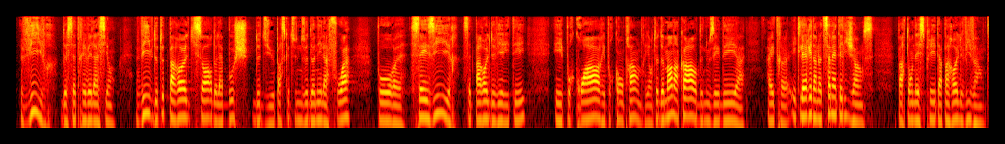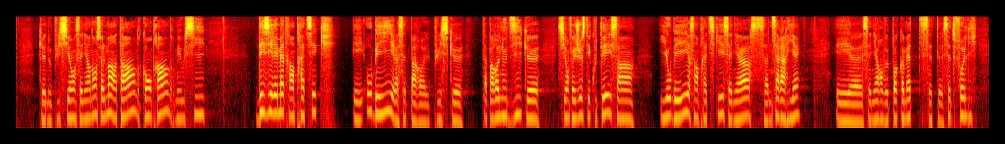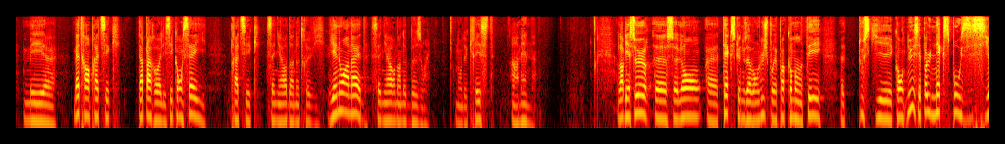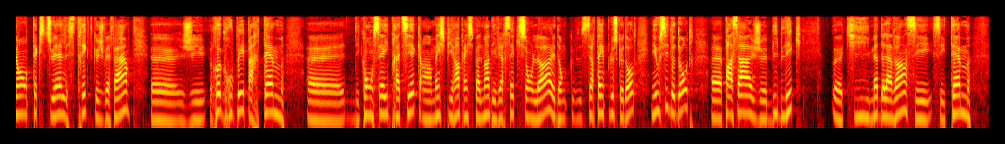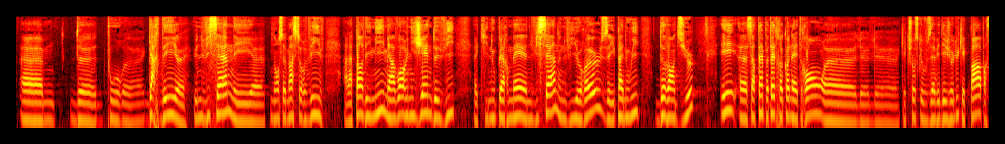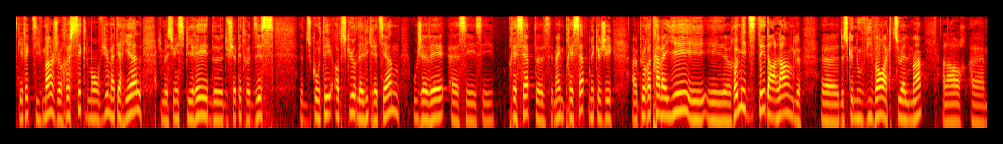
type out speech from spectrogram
vivre de cette révélation, vivre de toute parole qui sort de la bouche de Dieu, parce que tu nous as donné la foi pour saisir cette parole de vérité et pour croire et pour comprendre. Et on te demande encore de nous aider à, à être éclairés dans notre saine intelligence par ton esprit, ta parole vivante. Que nous puissions, Seigneur, non seulement entendre, comprendre, mais aussi désirer mettre en pratique et obéir à cette parole, puisque ta parole nous dit que si on fait juste écouter sans y obéir, sans pratiquer, Seigneur, ça ne sert à rien. Et euh, Seigneur, on ne veut pas commettre cette, folie, mais euh, mettre en pratique ta parole et ses conseils pratiques Seigneur, dans notre vie. Viens-nous en aide, Seigneur, on en a besoin. Au nom de Christ, Amen. Alors bien sûr, euh, selon euh, texte que nous avons lu, je ne pourrais pas commenter euh, tout ce qui est contenu. C'est pas une exposition textuelle stricte que je vais faire. Euh, j'ai regroupé par thème des conseils pratiques en m'inspirant principalement des versets qui sont là, et donc certains plus que d'autres, mais aussi de d'autres passages bibliques qui mettent de l'avant ces, thèmes de, pour euh, garder euh, une vie saine et euh, non seulement survivre à la pandémie, mais avoir une hygiène de vie qui nous permet une vie saine, une vie heureuse et épanouie devant Dieu. Et certains peut-être reconnaîtront quelque chose que vous avez déjà lu quelque part, parce qu'effectivement, je recycle mon vieux matériel. Je me suis inspiré du chapitre 10 du côté obscur de la vie chrétienne, où j'avais ces, ces préceptes, c'est même préceptes, mais que j'ai un peu retravaillé et, remédité dans l'angle euh, de ce que nous vivons actuellement. Alors, euh,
